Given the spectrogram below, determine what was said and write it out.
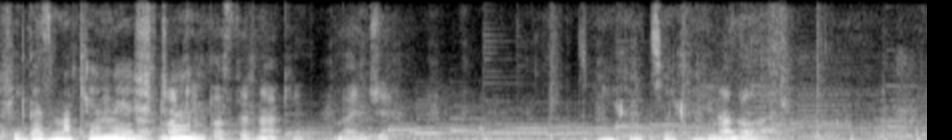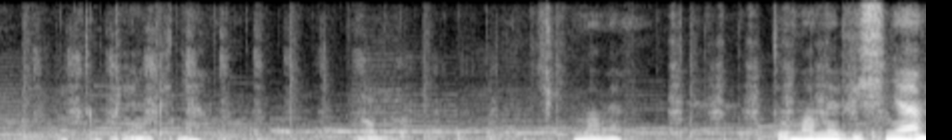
figa z makiem Z jeszcze. makiem pasternakiem będzie. Cichaj, cichaj. I na dole. I tu pięknie. Dobra. Mamy. Tu mamy wiśnię.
